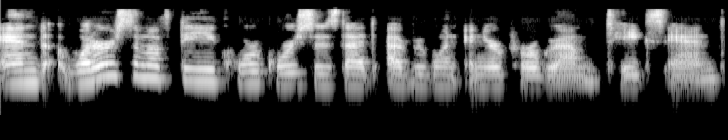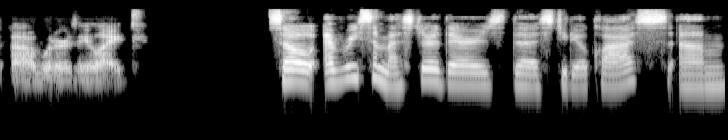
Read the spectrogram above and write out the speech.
And what are some of the core courses that everyone in your program takes, and uh, what are they like? So every semester there's the studio class. Um,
